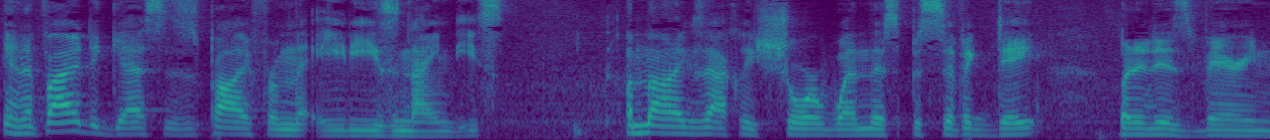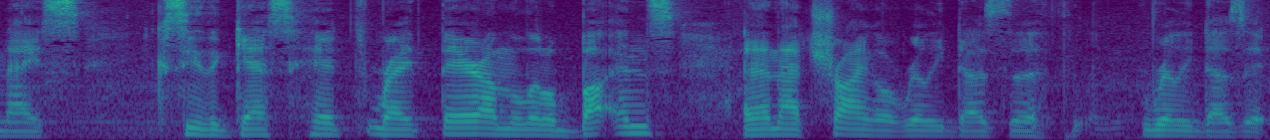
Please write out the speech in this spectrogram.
And if I had to guess, this is probably from the 80s, 90s. I'm not exactly sure when this specific date, but it is very nice. You can see the guess hit right there on the little buttons, and then that triangle really does the really does it.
